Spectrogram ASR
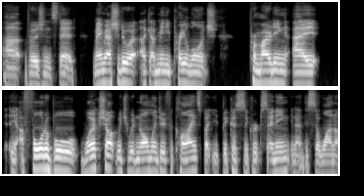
uh, version instead. Maybe I should do a, like a mini pre-launch promoting a you know, affordable workshop, which would normally do for clients, but because it's a group setting, you know, this is a one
